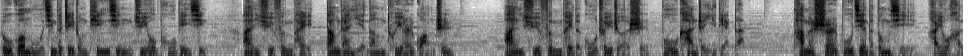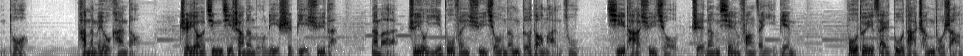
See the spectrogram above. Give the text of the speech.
如果母亲的这种天性具有普遍性，按需分配当然也能推而广之。按需分配的鼓吹者是不看这一点的，他们视而不见的东西还有很多，他们没有看到，只要经济上的努力是必须的，那么只有一部分需求能得到满足，其他需求只能先放在一边。不对，在多大程度上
